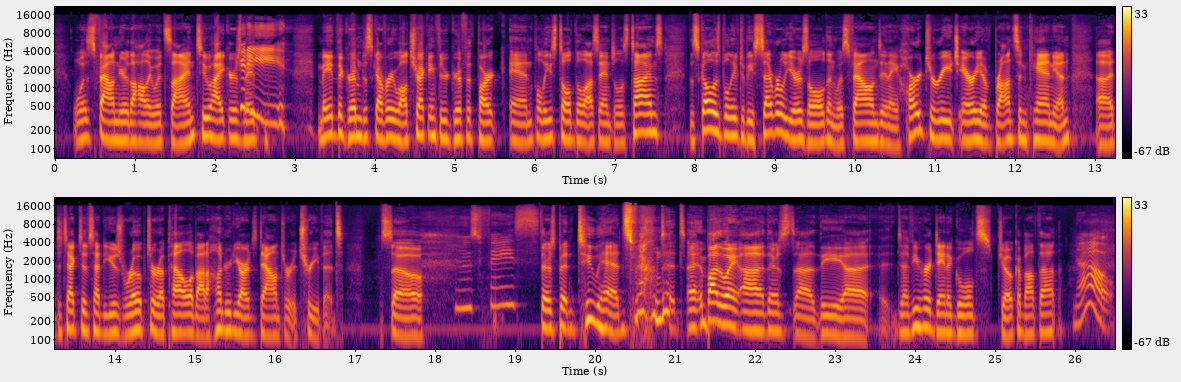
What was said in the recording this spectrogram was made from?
was found near the Hollywood sign. Two hikers made, made the grim discovery while trekking through Griffith Park, and police told the Los Angeles Times the skull is believed to be several years old and was found in a hard to reach area of Bronson Canyon. Uh, detectives had to use rope to rappel about 100 yards down to retrieve it. So Whose face? there's been two heads found it. Uh, and by the way, uh, there's uh, the. Uh, have you heard Dana Gould's joke about that? No.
